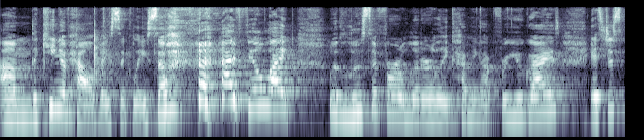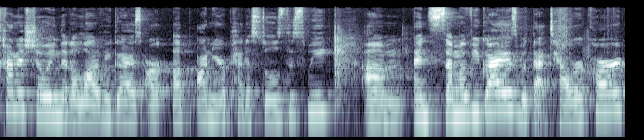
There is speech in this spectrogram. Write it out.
Um, the king of hell, basically. So I feel like with Lucifer literally coming up for you guys, it's just kind of showing that a lot of you guys are up on your your pedestals this week. Um, and some of you guys with that tower card,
